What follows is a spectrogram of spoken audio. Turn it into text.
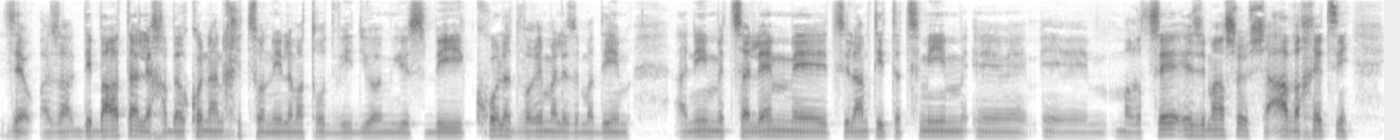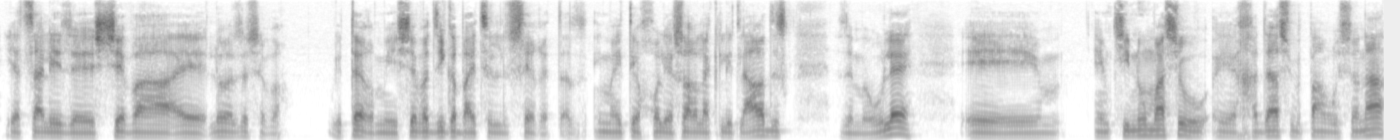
זהו אז דיברת על לחבר כונן חיצוני למטרות וידאו עם USB כל הדברים האלה זה מדהים אני מצלם אה, צילמתי את עצמי אה, אה, מרצה איזה משהו שעה וחצי יצא לי איזה שבע לא איזה שבע יותר משבע ג'יגה בייט של סרט אז אם הייתי יכול ישר להקליט ל hard disk זה מעולה. הם ציינו משהו חדש בפעם ראשונה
